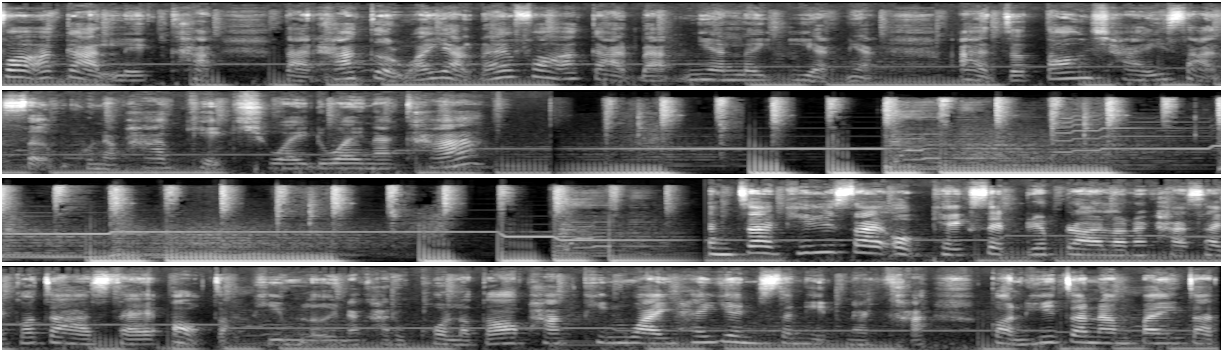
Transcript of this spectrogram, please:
ฟองอากาศเล็กค่ะ แต่ถ้าเกิดว่าอยากได้ฟองอากาศแบบเนียนละเอียดเนี่ยอาจจะต้องใช้สารเสริมคุณภาพเค้กช่วยด้วยนะคะหลังจากที่ทรายอบเค้กเสร็จเรียบร้อยแล้วนะคะทรายก็จะแซะออกจากพิมพ์เลยนะคะ ทุกคนแล้วก็พักทิ้งไว้ให้เย็นสนิทนะคะ ก่อนที่จะนำไปจัด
